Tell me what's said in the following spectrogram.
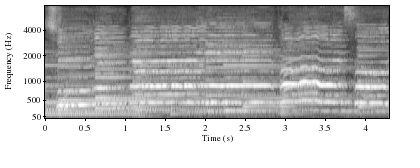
주는 나의 반석이시며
